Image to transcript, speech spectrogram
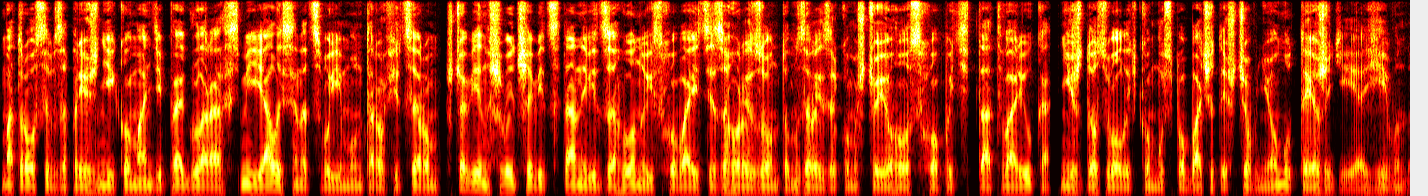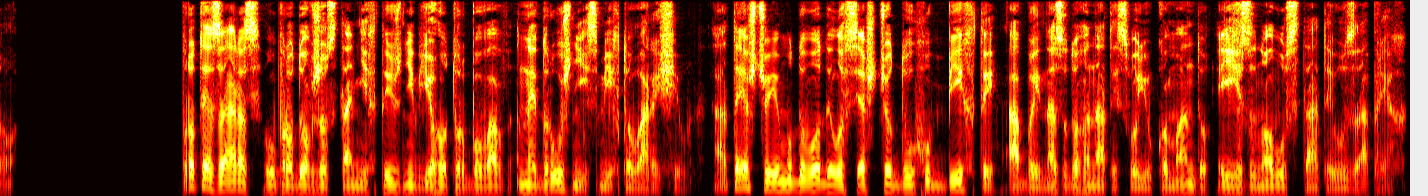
Матроси в запряжній команді Пеглара сміялися над своїм унтер-офіцером, що він швидше відстане від загону і сховається за горизонтом з ризиком, що його схопить та тварюка, ніж дозволить комусь побачити, що в ньому теж є гівно. Проте зараз, упродовж останніх тижнів, його турбував не дружній сміх товаришів, а те, що йому доводилося щодуху бігти, аби наздогнати свою команду і знову стати у запряг.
